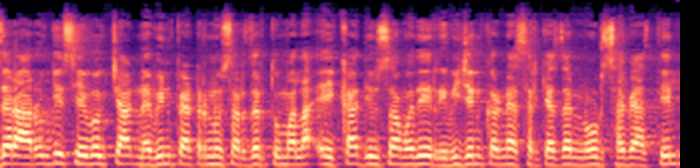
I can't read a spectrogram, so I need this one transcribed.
जर आरोग्यसेवकच्या नवीन पॅटर्ननुसार जर तुम्हाला एका दिवसामध्ये रिव्हिजन करण्यासारख्या जर नोट्स हव्या असतील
